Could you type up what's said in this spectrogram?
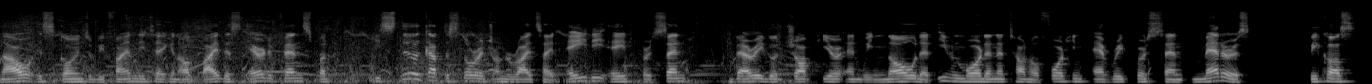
now is going to be finally taken out by this air defense, but he still got the storage on the right side, 88%. Very good job here, and we know that even more than at Town Hall 14, every percent matters. Because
